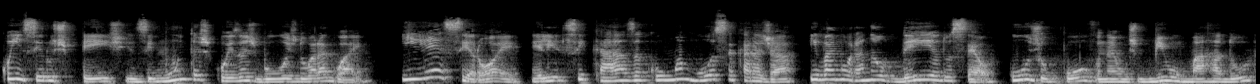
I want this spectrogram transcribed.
conhecer os peixes e muitas coisas boas do Araguaia. E esse herói, ele se casa com uma moça carajá e vai morar na aldeia do céu, cujo povo, né, os Bilmarradu,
